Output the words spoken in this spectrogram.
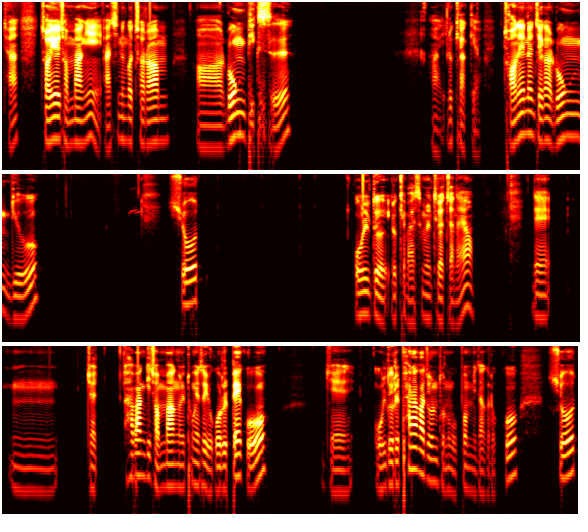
자, 저희의 전망이 아시는 것처럼 어, 롱빅스 아, 이렇게 할게요. 전에는 제가 롱뉴 숏 올드 이렇게 말씀을 드렸잖아요. 네, 음, 자, 하반기 전망을 통해서 요거를 빼고 이제 올드를 팔아 가지고는 돈을 못 법니다. 그렇고 숏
